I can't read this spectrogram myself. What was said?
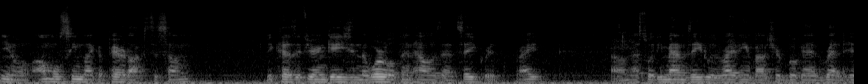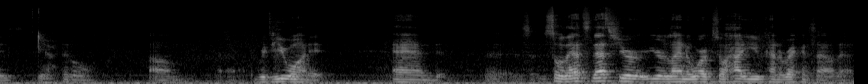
you know, almost seem like a paradox to some. Because if you're engaged in the world, then how is that sacred, right? Um, that's what Imam Zaid was writing about your book. I had read his Yeah. little um, uh, review on it, and uh, so, so that's that's your your line of work. So how do you kind of reconcile that?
